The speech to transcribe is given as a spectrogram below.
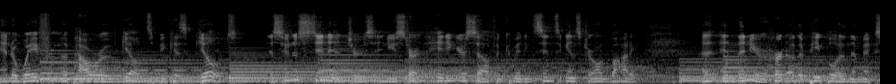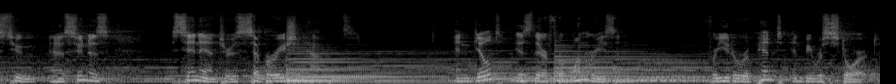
and away from the power of guilt? Because guilt as soon as sin enters and you start hitting yourself and committing sins against your own body, and, and then you hurt other people in the mix too. And as soon as sin enters, separation happens. And guilt is there for one reason for you to repent and be restored.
